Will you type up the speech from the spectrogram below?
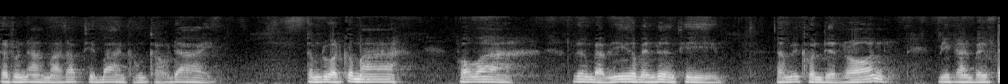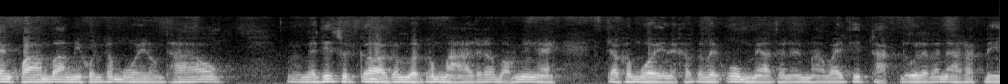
กรุณามารับที่บ้านของเขาได้ตำรวจก็มา เพราะว่า เรื่องแบบนี้ก็เป็นเรื่องที่ทำให้คนเดือดร้อน มีการไปแจ้งความว่ามีคนขโมยรองเท้า ในที่สุดก็ตำรวจก็มาแล้วก็บอกนี่ไงเจ้าขโมยเนี่ยเขาก็เลยอุ้มแมวตัวนั้นมาไว้ที่ตักดูแล้วก็น่ารักดี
